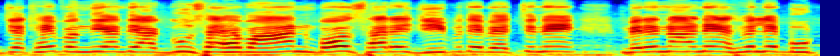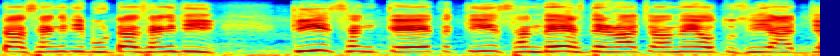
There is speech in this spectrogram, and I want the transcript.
ਜਥੇਬੰਦੀਆਂ ਦੇ ਆਗੂ ਸਹਿਬਾਨ, ਬਹੁਤ ਸਾਰੇ ਜੀਪ ਦੇ ਵਿੱਚ ਨੇ। ਮੇਰੇ ਨਾਲ ਨੇ ਇਸ ਵੇਲੇ ਬੂਟਾ ਸਿੰਘ ਜੀ। ਬੂਟਾ ਸਿੰਘ ਜੀ, ਕੀ ਸੰਕੇਤ, ਕੀ ਸੰਦੇਸ਼ ਦੇਣਾ ਚਾਹੁੰਦੇ ਹੋ ਤੁਸੀਂ ਅੱਜ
